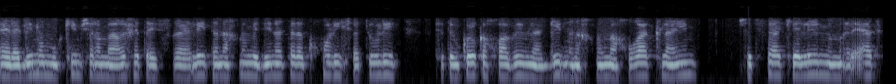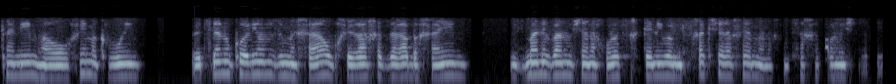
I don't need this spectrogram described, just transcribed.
הילדים המוכים של המערכת הישראלית, אנחנו מדינת הלקחו לי, שתו לי, שאתם כל כך אוהבים להגיד, אנחנו מאחורי הקלעים, שוטפי הכלים, ממלאי התקנים, האורחים הקבועים. ואצלנו כל יום זו מחאה ובחירה חזרה בחיים. מזמן הבנו שאנחנו לא שחקנים במשחק שלכם, אנחנו סך הכל משרתים.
